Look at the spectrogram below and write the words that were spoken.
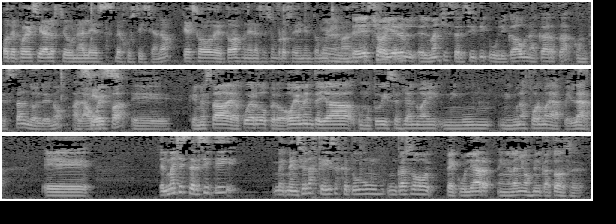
o te puedes ir a los tribunales de justicia, ¿no? Que eso de todas maneras es un procedimiento mucho Bueno, más... De hecho, ayer el, el Manchester City publicaba una carta contestándole ¿no? a la Así. UEFA eh, que no estaba de acuerdo, pero obviamente ya, como tú dices, ya no hay ningún, ninguna forma de apelar. Eh, el Manchester City, me- mencionas que dices que tuvo un, un caso peculiar en el año 2014.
